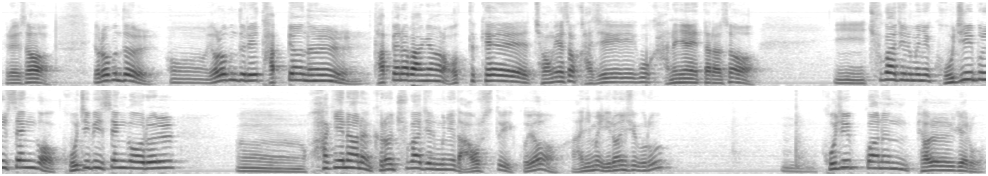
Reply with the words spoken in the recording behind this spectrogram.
그래서 여러분들 어, 여러분들이 답변을 답변의 방향을 어떻게 정해서 가지고 가느냐에 따라서 이 추가 질문이 고집을 센 거, 고집이 센 거를 어, 확인하는 그런 추가 질문이 나올 수도 있고요. 아니면 이런 식으로 음, 고집과는 별개로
